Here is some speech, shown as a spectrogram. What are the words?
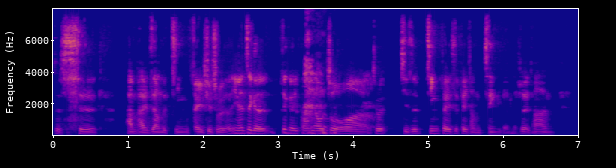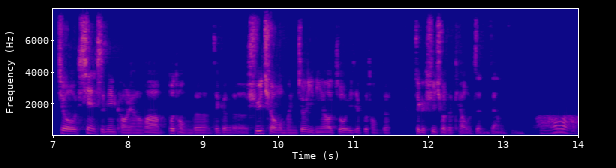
就是安排这样的经费去做，因为这个这个光要做的话，就其实经费是非常惊人的，所以当然就现实面考量的话，不同的这个需求，我们就一定要做一些不同的这个需求的调整，这样子。哦，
